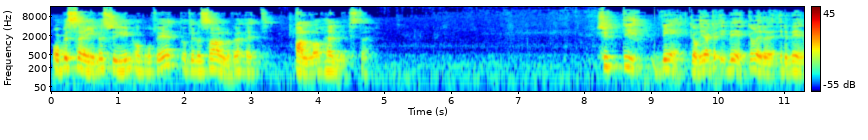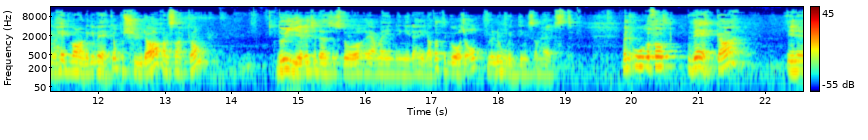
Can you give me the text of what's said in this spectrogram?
og besegle syn og profet og til å salve et aller helligste. 70 veker. Ja, veker er det, er det helt vanlige veker på sju dager han snakker om. Da gir ikke det som står her, mening i det hele tatt. Det går ikke opp med noen ting som helst. Men ordet for veka i det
